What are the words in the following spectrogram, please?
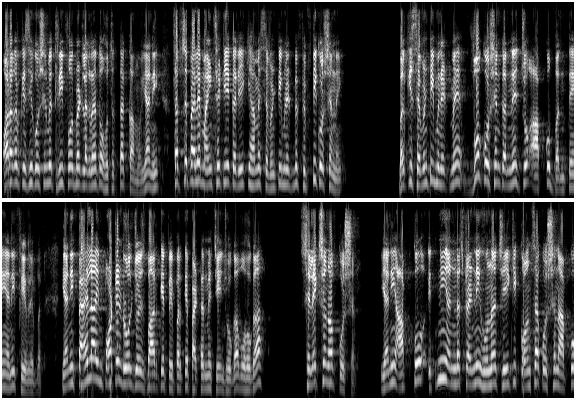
और अगर किसी क्वेश्चन में थ्री फोर मिनट लग रहे हैं तो हो सकता है कम हो। यानी सबसे पहले माइंडसेट ये करिए कि हमें 70 मिनट में 50 क्वेश्चन नहीं, बल्कि 70 मिनट में वो क्वेश्चन करने जो आपको बनते हैं, यानी फेवरेबल यानी पहला इंपॉर्टेंट रोल जो इस बार के पेपर के पैटर्न में चेंज होगा, वो होगा सिलेक्शन ऑफ़ क्वेश्चन यानी आपको इतनी अंडरस्टैंडिंग होना चाहिए कि कौन सा क्वेश्चन आपको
